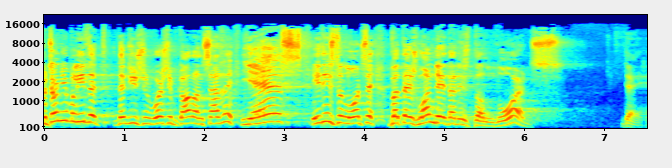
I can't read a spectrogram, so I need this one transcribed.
But don't you believe that, that you should worship God on Saturday? Yes, it is the Lord's day, but there's one day that is the Lord's day.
